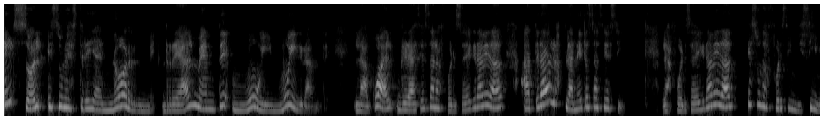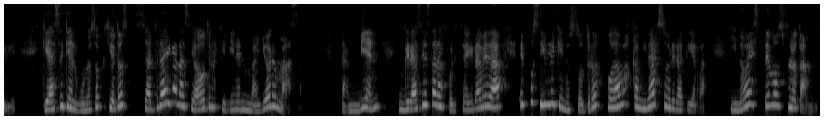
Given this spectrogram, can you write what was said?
El Sol es una estrella enorme, realmente muy, muy grande, la cual, gracias a la fuerza de gravedad, atrae a los planetas hacia sí. La fuerza de gravedad es una fuerza invisible que hace que algunos objetos se atraigan hacia otros que tienen mayor masa. También, gracias a la fuerza de gravedad, es posible que nosotros podamos caminar sobre la Tierra y no estemos flotando.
